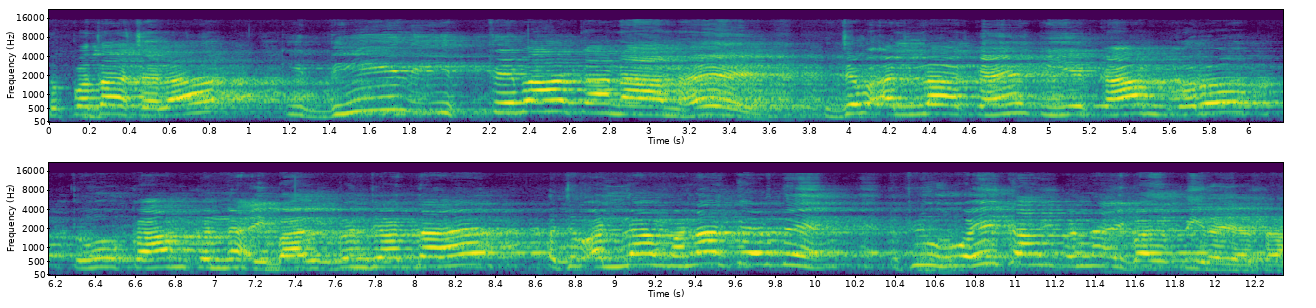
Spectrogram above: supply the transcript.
तो पता चला कि दीन इत्तेबा का नाम है। जब अल्लाह कहें कि ये काम करो तो वो काम करना इबादत बन जाता है। और जब अल्लाह मना कर दें तो फिर वही काम करना इबादत ही रह जाता।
